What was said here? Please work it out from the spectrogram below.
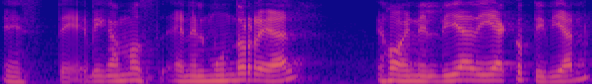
este, digamos, en el mundo real o en el día a día cotidiano.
